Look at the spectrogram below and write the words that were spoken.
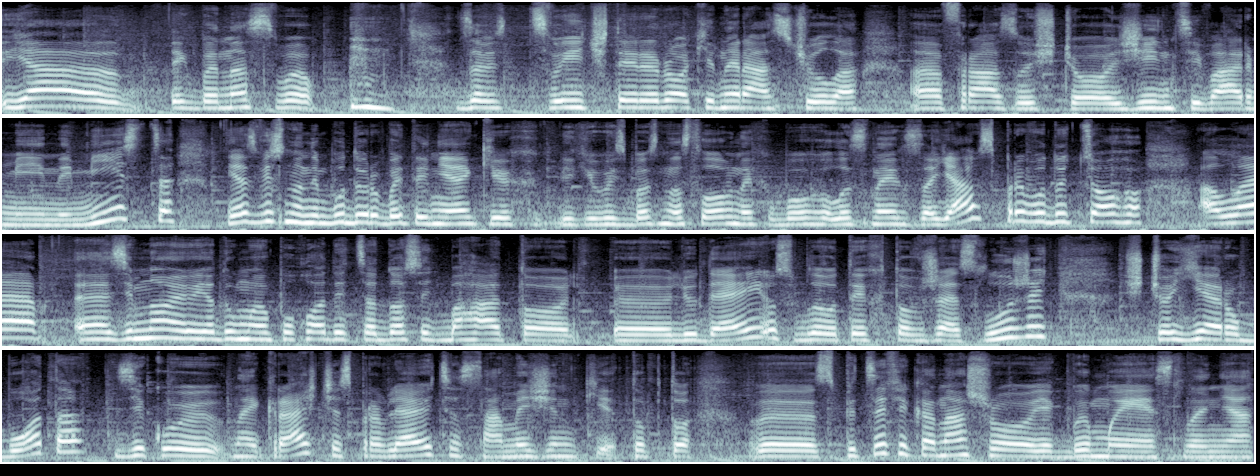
Я якби на своє за свої 4 роки не раз чула е, фразу, що жінці в армії не місце. Я, звісно, не буду робити ніяких якихось баснословних або голосних заяв з приводу цього, але е, зі мною я думаю, походиться досить багато е, людей, особливо тих, хто вже служить. Що є робота, з якою найкраще справляються саме жінки, тобто специфіка нашого якби мислення,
